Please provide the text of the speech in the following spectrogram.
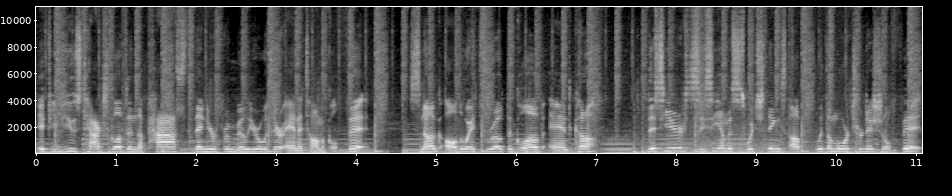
If you've used Tacks gloves in the past, then you're familiar with their anatomical fit. Snug all the way throughout the glove and cuff. This year, CCM has switched things up with a more traditional fit,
